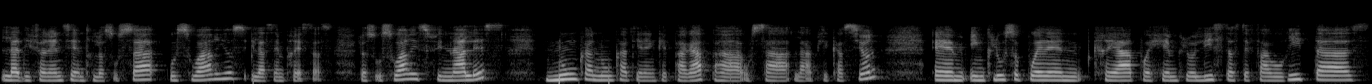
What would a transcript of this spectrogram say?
la diferencia entre los usuarios y las empresas. Los usuarios finales nunca, nunca tienen que pagar para usar la aplicación. Em, incluso pueden crear, por ejemplo, listas de favoritas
